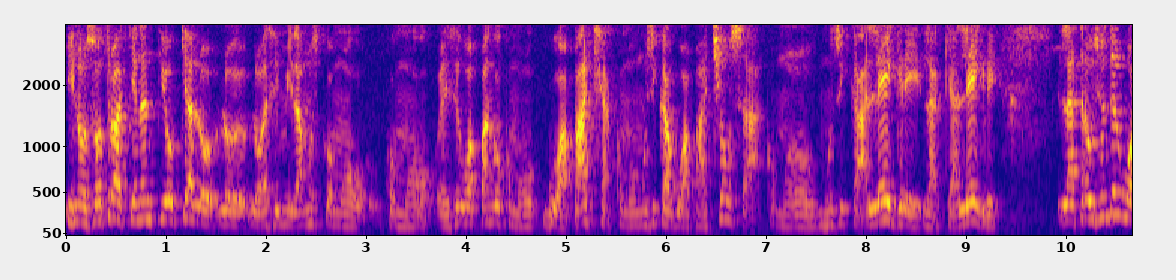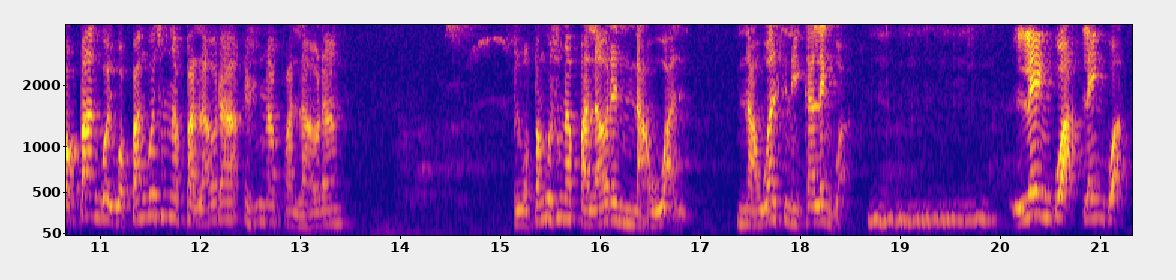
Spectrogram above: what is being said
Y nosotros aquí en Antioquia lo, asimilamos como, como ese guapango, como guapacha, como música guapachosa, como música alegre, la que alegre. La traducción del guapango, el guapango es una palabra, es una palabra, el guapango es una palabra en nahual. Nahual significa lengua. Lengua, lengua.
